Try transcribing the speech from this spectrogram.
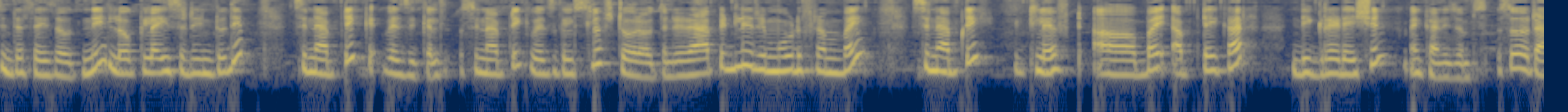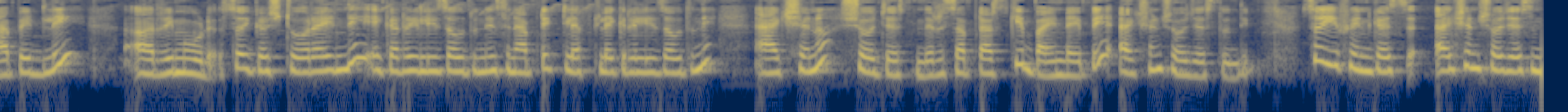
సింథసైజ్ అవుతుంది localised in to the synaptic vesicles synaptic వెజికల్స్లో స్టోర్ అవుతుంది. Rapidly removed from by synaptic cleft by uptake or degradation mechanisms. So rapidly removed uh, so ఇక్కడ స్టోర్ అయింది. ఇక్కడ రిలీజ్ అవుతుంది. సినాప్టిక్ లెఫ్ట్ లైక్ రిలీజ్ అవుతుంది. యాక్షన్ షో చేస్తుంది. రిసెప్టార్స్కి బైండ్ అయిపోయి యాక్షన్ షో చేస్తుంది. So if in case action show చేసిన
